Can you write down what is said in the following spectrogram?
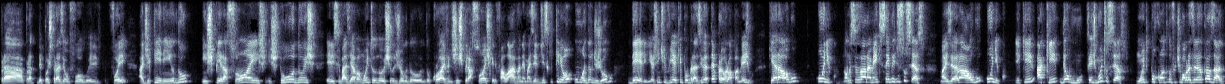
para depois trazer o fogo. Ele foi adquirindo inspirações, estudos. Ele se baseava muito no estilo de jogo do, do Cruyff, ele tinha inspirações que ele falava, né? mas ele disse que criou um modelo de jogo dele. E a gente via aqui para o Brasil e até para a Europa mesmo que era algo único, não necessariamente sempre de sucesso, mas era algo único e que aqui deu, fez muito sucesso, muito por conta do futebol brasileiro atrasado.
